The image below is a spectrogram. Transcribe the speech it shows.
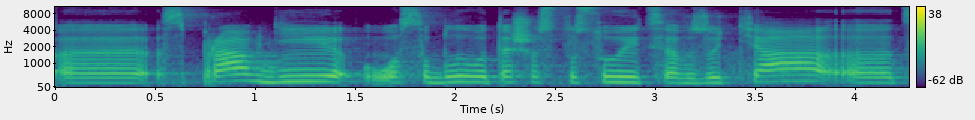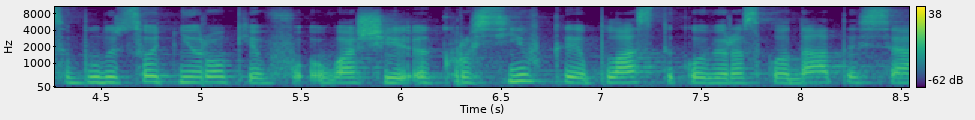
Е, Справді, особливо те, що стосується взуття, е, це будуть сотні років ваші кросівки пластикові розкладатися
